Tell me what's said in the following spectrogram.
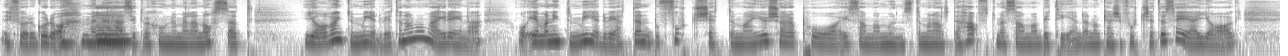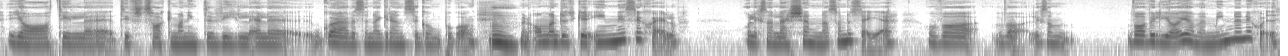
i förrgår då med den här Mm. situationen mellan oss. Att jag var inte medveten om de här grejerna. Och är man inte medveten då fortsätter man ju köra på i samma mönster man alltid haft med samma beteenden och kanske fortsätter säga jag, ja till, till saker man inte vill eller gå över sina gränser gång på gång. Mm. Men om man dyker in i sig själv och liksom lär känna som du säger och vad, vad, liksom, vad vill jag göra med min energi?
